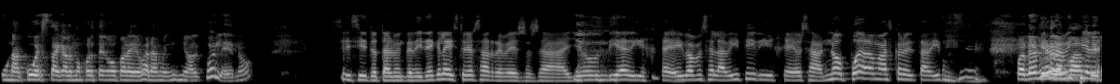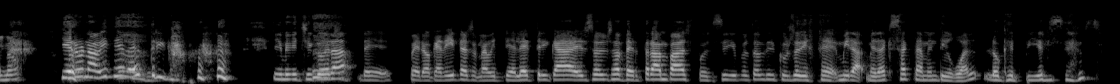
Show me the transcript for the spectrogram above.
una cuesta que a lo mejor tengo para llevar a mi niño al cole, ¿no? Sí, sí, totalmente. Diré que la historia es al revés. O sea, yo un día dije, íbamos en la bici y dije, o sea, no puedo más con esta bici. Ponerme fácil, ¿no? Quiero una bici eléctrica. y mi chico era de, pero ¿qué dices? Una bici eléctrica, eso es hacer trampas. Pues sí, pues todo el discurso dije, mira, me da exactamente igual lo que pienses.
